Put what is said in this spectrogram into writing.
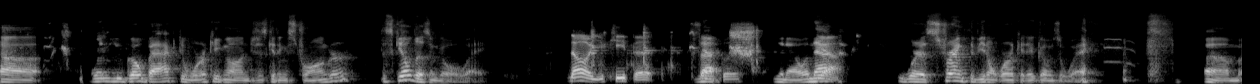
uh, when you go back to working on just getting stronger, the skill doesn't go away. No, you keep it exactly. Yeah. You know, and that whereas strength, if you don't work it, it goes away. um,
